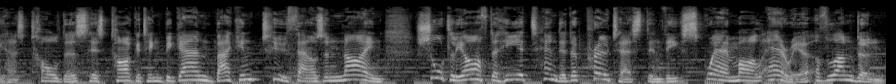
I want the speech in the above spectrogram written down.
He has told us his targeting began back in 2009, shortly after he attended a protest in the Square Mile area of London.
